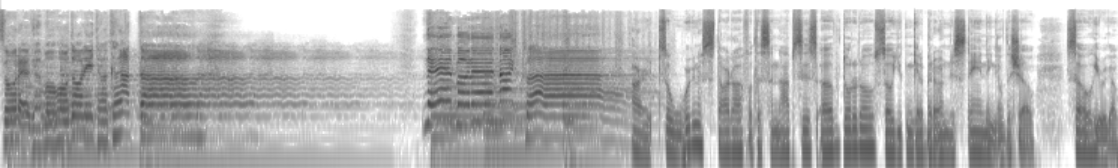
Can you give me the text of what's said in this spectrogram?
それでも戻りたかった眠れないくら い Alright, so we're gonna start off with a synopsis of Dororo so you can get a better understanding of the show. So here we go.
